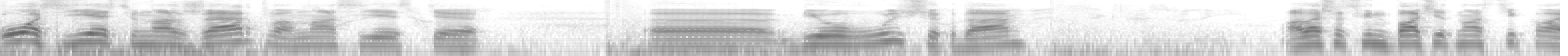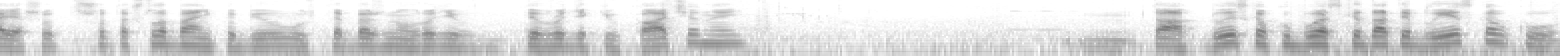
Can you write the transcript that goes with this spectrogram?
Ось є у нас жертва, у нас є е, е, біовульщик, да? Але щось він бачить нас тікає, що, що так слабенько, Біовульф. Тебе ж, ну, вроді, ти вроді вкачаний. Так, блискавку буде скидати блискавку.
